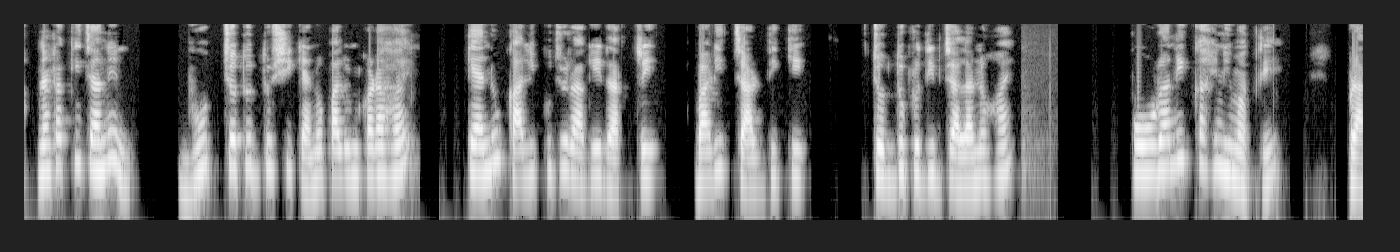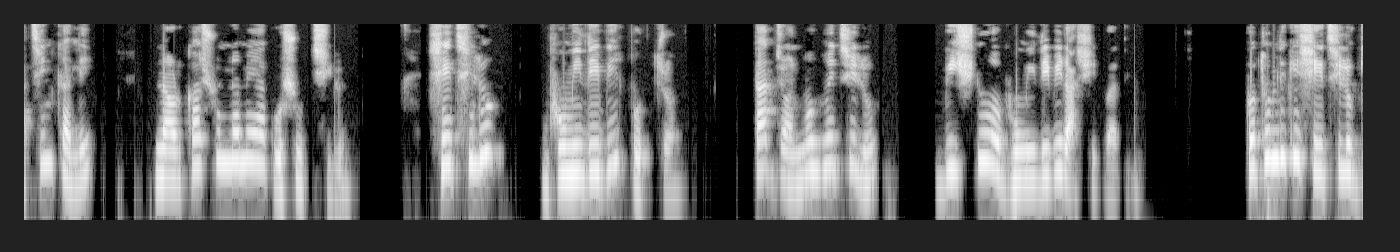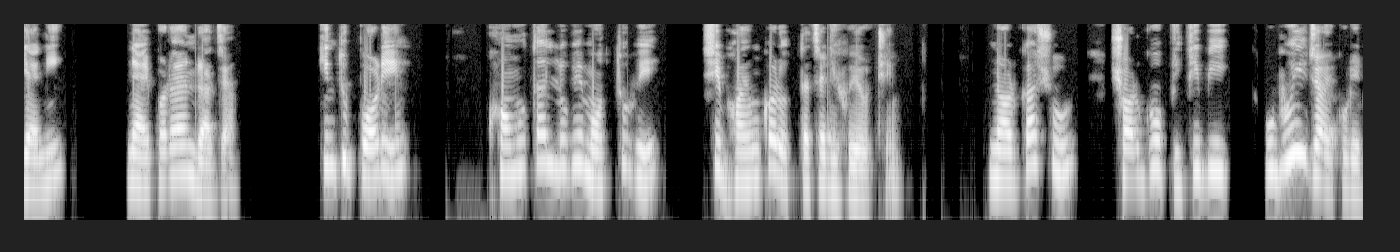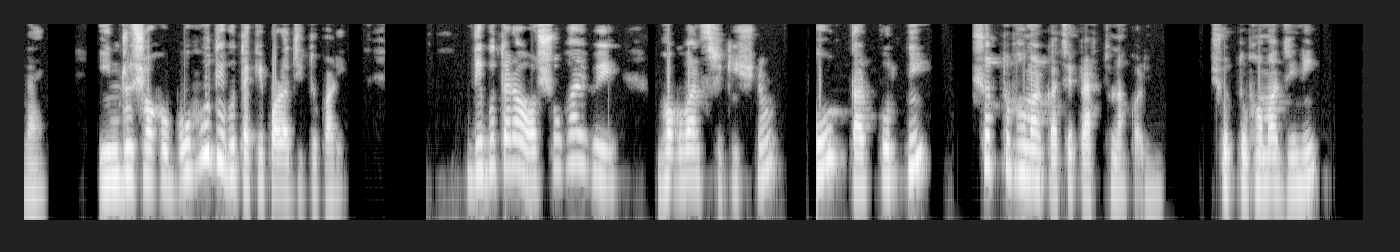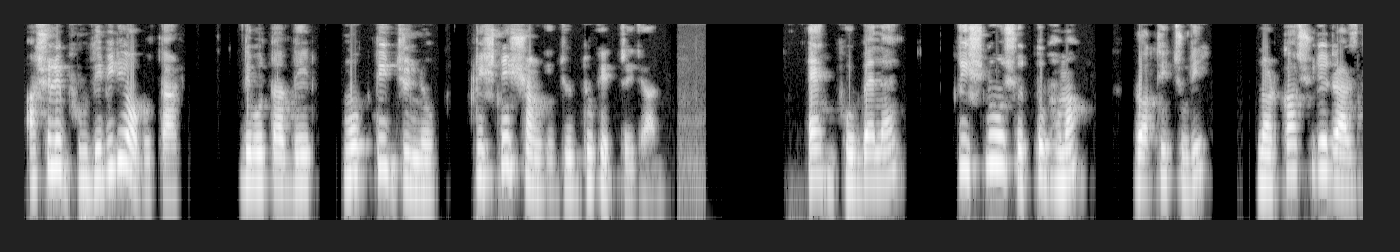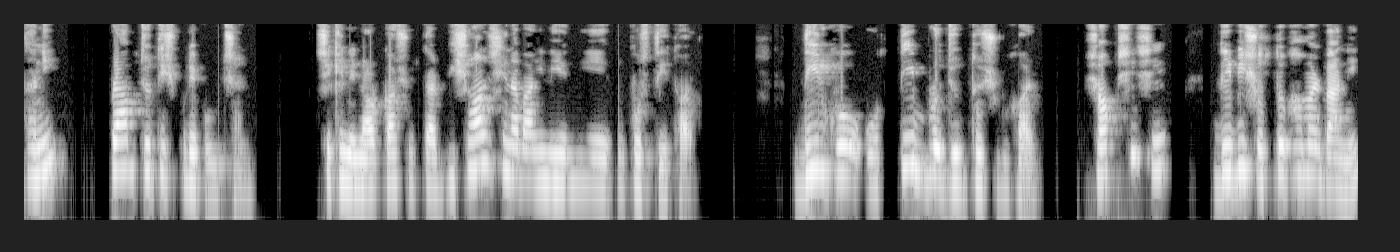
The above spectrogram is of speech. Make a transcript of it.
আপনারা কি জানেন ভূত চতুর্দশী কেন পালন করা হয়? কেন কালী পুজোর আগের রাত্রে বাড়ির চারদিকে চোদ্দ প্রদীপ জ্বালানো হয়? পৌরাণিক কাহিনী মতে প্রাচীনকালে নরকাসুর নামে এক অসুর ছিল। সে ছিল ভূমিদেবীর পুত্র। তার জন্ম হয়েছিল বিষ্ণু ও ভূমিদেবীর আশীর্বাদে। প্রথম দিকে সে ছিল জ্ঞানী, ন্যায়পরায়ণ রাজা। কিন্তু পরে ক্ষমতার লোভে মত্ত হয়ে সে ভয়ঙ্কর অত্যাচারী হয়ে ওঠে। নরকাসুর স্বর্গ পৃথিবী উভয়ই জয় করে নেয়। ইন্দ্রসহ বহু দেবতাকে পরাজিত করে। দেবতারা অসহায় হয়ে ভগবান শ্রীকৃষ্ণ ও তার পত্নী সত্যভামার কাছে প্রার্থনা করেন। সত্যভামা যিনি আসলে ভূদেবীরই অবতার। দেবতাদের মুক্তির জন্য কৃষ্ণের সঙ্গে যুদ্ধক্ষেত্রে যান। এক ভোরবেলায় কৃষ্ণ ও সত্যভামা রথে চড়ে নরকাসুরের রাজধানী প্রাগ জ্যোতিষপুরে পৌঁছান। সেখানে নরকাসুর তার বিশাল সেনাবাহিনী নিয়ে উপস্থিত হয়। দীর্ঘ ও তীব্র যুদ্ধ শুরু হয়। সবশেষে দেবী সত্যভামার বাণে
